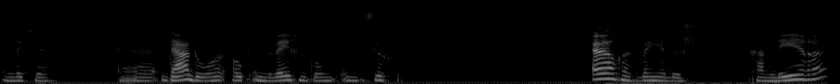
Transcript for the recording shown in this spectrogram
En dat je uh, daardoor ook in beweging komt om te vluchten. Ergens ben je dus gaan leren,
